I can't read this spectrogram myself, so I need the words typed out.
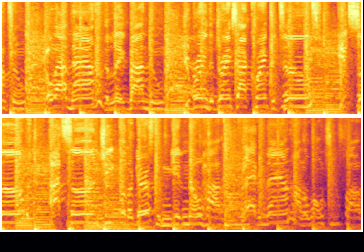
Pontoon. Crank the tunes. Get some hot sun, Jeep full of girls couldn't get no hotter. Flag 'em down, holler, won't you follow?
